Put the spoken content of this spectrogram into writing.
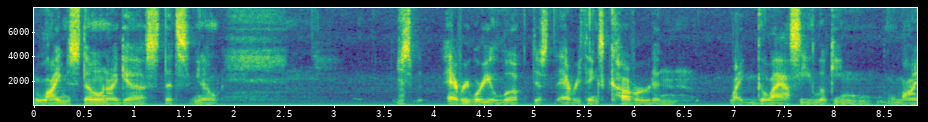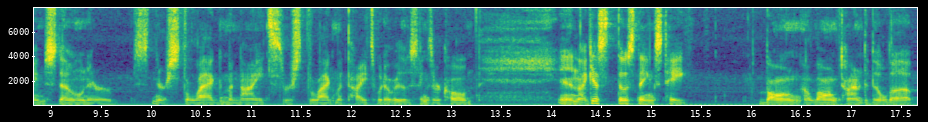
limestone, I guess, that's, you know, just everywhere you look, just everything's covered in like glassy looking limestone or, or stalagmites or stalagmatites, whatever those things are called. And I guess those things take long, a long time to build up.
